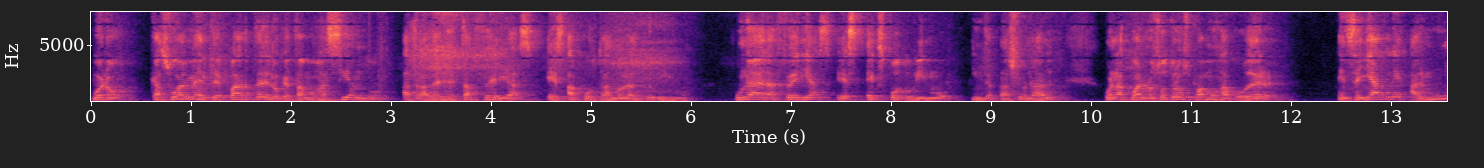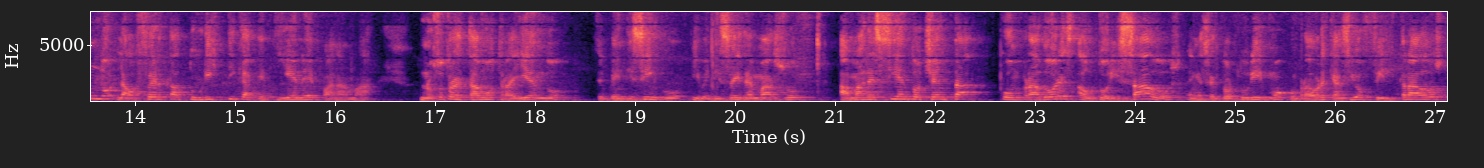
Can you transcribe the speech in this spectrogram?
Bueno, casualmente parte de lo que estamos haciendo a través de estas ferias es apostándole al turismo. Una de las ferias es Expo Turismo Internacional, con la cual nosotros vamos a poder enseñarle al mundo la oferta turística que tiene Panamá. Nosotros estamos trayendo el 25 y 26 de marzo a más de 180 compradores autorizados en el sector turismo, compradores que han sido filtrados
